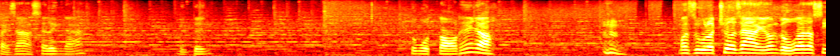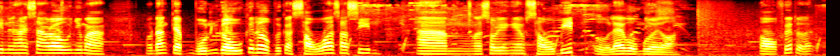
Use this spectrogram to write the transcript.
phải ra là Sailing đã Bình tĩnh Tôi một to thế nhở Mặc dù là chưa ra cái con gấu assassin lên 2 sao đâu nhưng mà nó đang kẹp 4 gấu kết hợp với cả 6 assassin. À sorry anh em 6 bit ở level 10 rồi. To phết rồi đấy.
